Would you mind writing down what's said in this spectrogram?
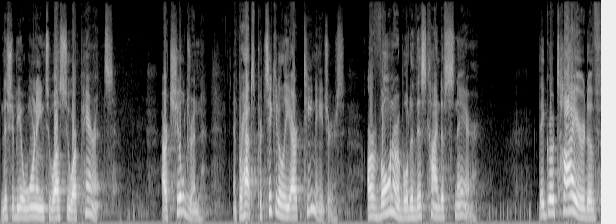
This should be a warning to us who are parents our children, and perhaps particularly our teenagers, are vulnerable to this kind of snare. They grow tired of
